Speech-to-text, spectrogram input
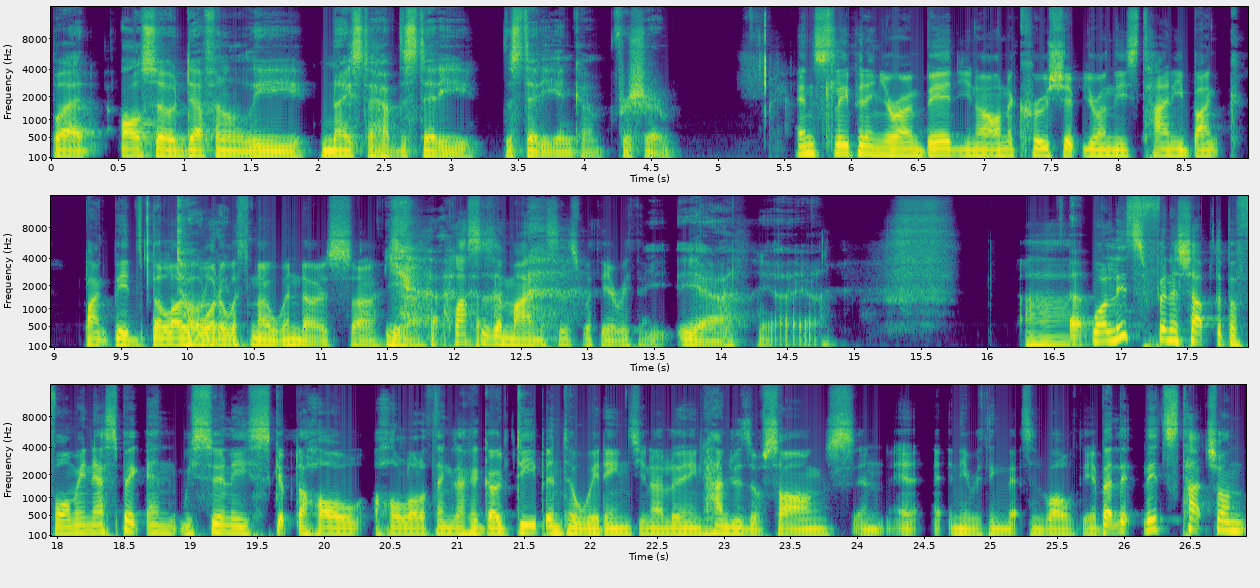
but also definitely nice to have the steady the steady income for sure. And sleeping in your own bed, you know, on a cruise ship, you're on these tiny bunk bunk beds below totally. water with no windows. So yeah, pluses and minuses with everything. Yeah, yeah, yeah. Uh, uh, well, let's finish up the performing aspect, and we certainly skipped a whole a whole lot of things. I could go deep into weddings, you know, learning hundreds of songs and and, and everything that's involved there. But let, us touch on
